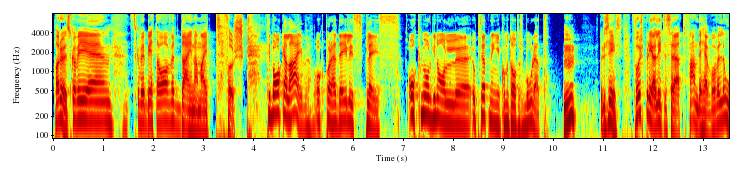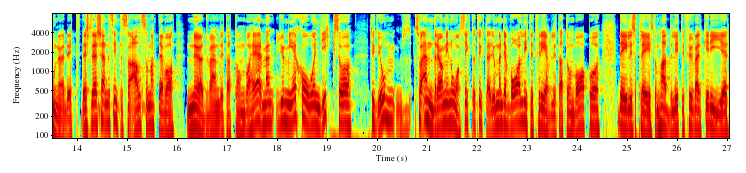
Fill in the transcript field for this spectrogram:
Hörru, ska vi, eh, ska vi beta av Dynamite först? Tillbaka live och på det här Dailys Place. Och med originaluppsättning i kommentatorsbordet. Mm, precis. Först blev jag lite sådär att fan det här var väl onödigt. Det, det kändes inte så alls som att det var nödvändigt att de var här, men ju mer showen gick så tyckte jo, så ändrade jag min åsikt och tyckte att jo, men det var lite trevligt att de var på Daily's Place, de hade lite fyrverkerier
